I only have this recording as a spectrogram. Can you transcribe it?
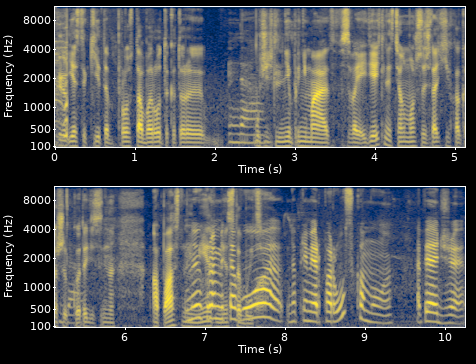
Есть какие-то просто обороты, которые Да. учитель не принимает в своей деятельности, он может сочетать их как ошибку. Да. Это действительно опасно, Ну и кроме того, например, по русскому, опять же,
